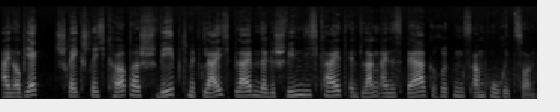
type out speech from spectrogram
Ein Objekt Schrägstrich Körper schwebt mit gleichbleibender Geschwindigkeit entlang eines Bergrückens am Horizont.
